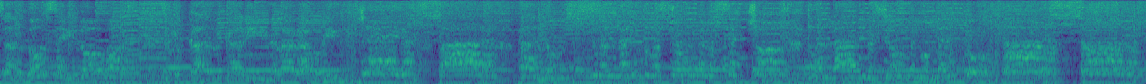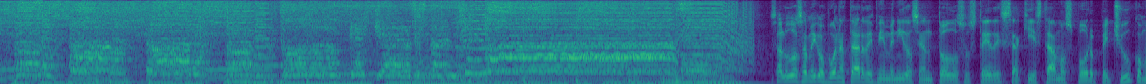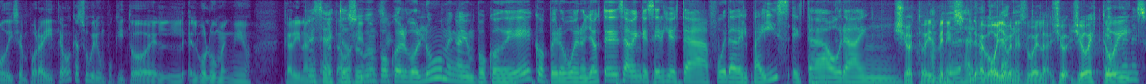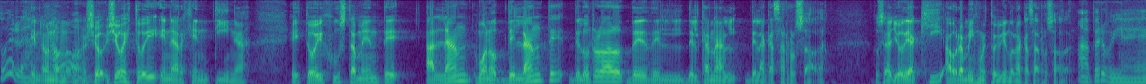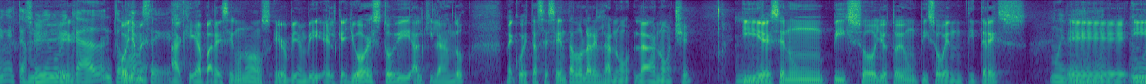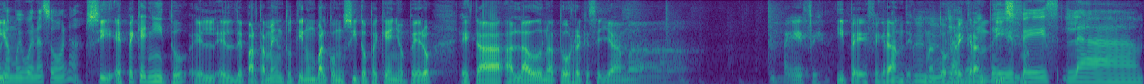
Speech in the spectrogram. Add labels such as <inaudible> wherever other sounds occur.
comienza 12 y 2. Sergio y Karina Larrauri llegan para darnos toda la información de los hechos, toda la diversión del momento. Saludos amigos, buenas tardes, bienvenidos sean todos ustedes. Aquí estamos por Pechú, como dicen por ahí. Tengo que subir un poquito el, el volumen mío, Karina. como Exacto, bajito, sube un sí. poco el volumen, hay un poco de eco, pero bueno, ya ustedes saben que Sergio está fuera del país, está ahora en... Yo estoy en Venezuela. Oye, Venezuela. Yo, yo estoy. ¿En Venezuela? en- no, no, no, no. Oh. Yo, yo estoy en Argentina. Estoy justamente alan- bueno, delante, del otro lado de- del, del canal de la Casa Rosada. O sea, yo de aquí ahora mismo estoy viendo la Casa Rosada. Ah, pero bien, estás Sí. muy bien ubicado, entonces... Óyeme, aquí aparecen unos Airbnb. El que yo estoy alquilando me cuesta 60 dólares la, no- la noche y es en un piso, yo estoy en un piso 23. Muy bien, Eh, en y una muy buena zona. Sí, es pequeñito el, el departamento, tiene un balconcito pequeño, pero está al lado de una torre que se llama IPF, IPF, grande, una torre claro, grandísima. YPF es la...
